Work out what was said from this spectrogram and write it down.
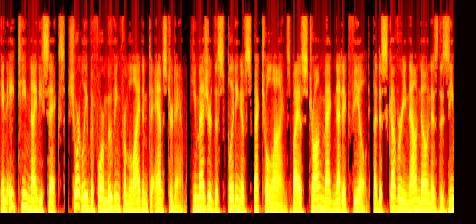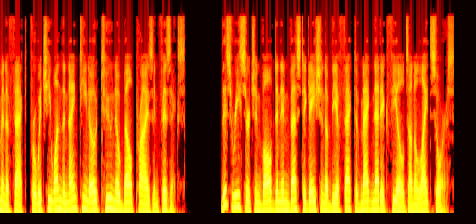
In 1896, shortly before moving from Leiden to Amsterdam, he measured the splitting of spectral lines by a strong magnetic field, a discovery now known as the Zeeman effect, for which he won the 1902 Nobel Prize in Physics. This research involved an investigation of the effect of magnetic fields on a light source.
